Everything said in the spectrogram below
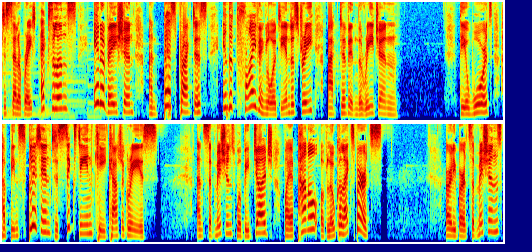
to celebrate excellence, innovation, and best practice in the thriving loyalty industry active in the region. The awards have been split into 16 key categories, and submissions will be judged by a panel of local experts. Early bird submissions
